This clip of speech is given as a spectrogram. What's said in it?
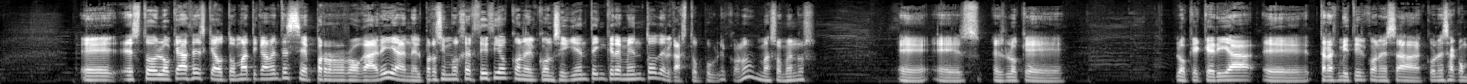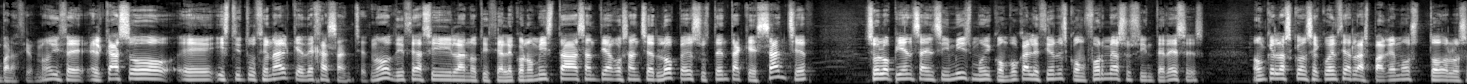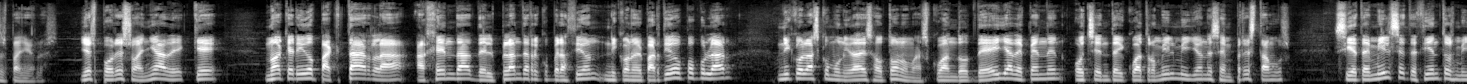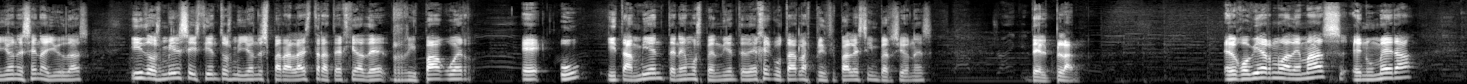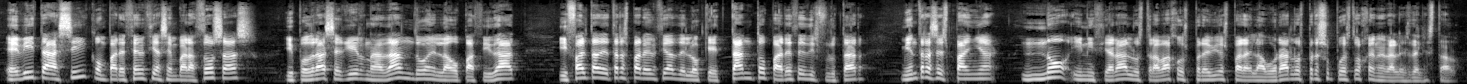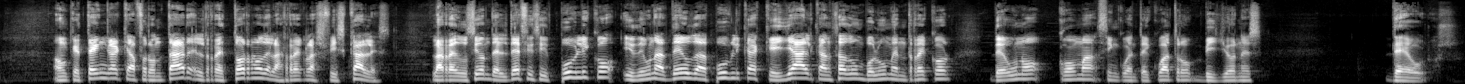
eh, esto lo que hace es que automáticamente se prorrogaría en el próximo ejercicio con el consiguiente incremento del gasto público, ¿no? Más o menos eh, es, es, lo que, lo que quería eh, transmitir con esa, con esa comparación. ¿no? Dice, el caso eh, institucional que deja Sánchez. ¿no? Dice así la noticia. El economista Santiago Sánchez López sustenta que Sánchez solo piensa en sí mismo y convoca elecciones conforme a sus intereses, aunque las consecuencias las paguemos todos los españoles. Y es por eso, añade, que no ha querido pactar la agenda del plan de recuperación ni con el Partido Popular ni con las comunidades autónomas, cuando de ella dependen 84.000 millones en préstamos, 7.700 millones en ayudas y 2.600 millones para la estrategia de Repower EU y también tenemos pendiente de ejecutar las principales inversiones del plan. El gobierno además enumera, evita así comparecencias embarazosas y podrá seguir nadando en la opacidad y falta de transparencia de lo que tanto parece disfrutar mientras España no iniciará los trabajos previos para elaborar los presupuestos generales del Estado, aunque tenga que afrontar el retorno de las reglas fiscales, la reducción del déficit público y de una deuda pública que ya ha alcanzado un volumen récord de 1,54 billones de euros.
